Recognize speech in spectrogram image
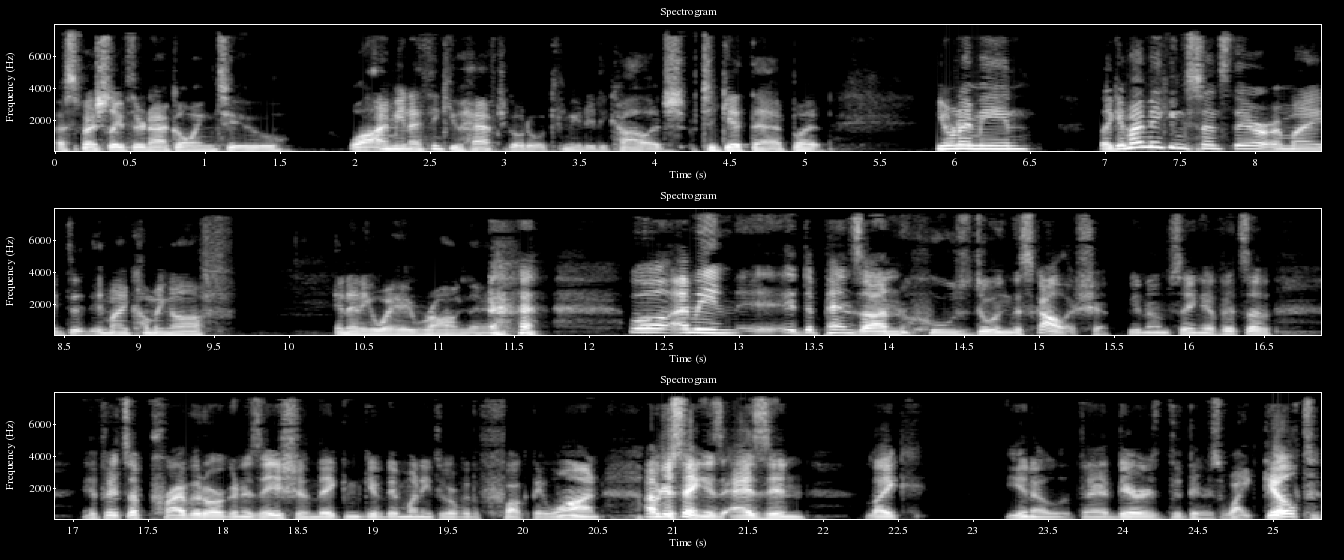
especially if they're not going to. Well, I mean, I think you have to go to a community college to get that, but you know what I mean? Like, am I making sense there, or am I am I coming off in any way wrong there? Well, I mean, it depends on who's doing the scholarship. You know what I'm saying? If it's a if it's a private organization, they can give their money to whoever the fuck they want. I'm just saying, as as in like you know, there's there's white guilt.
